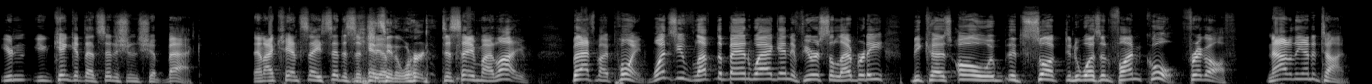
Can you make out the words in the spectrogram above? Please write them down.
you're you can't get that citizenship back. And I can't say You citizenship can't say the word. to save my life. But that's my point. Once you've left the bandwagon, if you're a celebrity because oh it, it sucked and it wasn't fun, cool, frig off. Now to the end of time.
